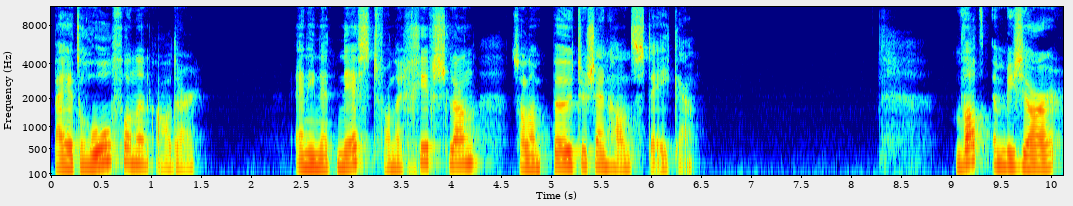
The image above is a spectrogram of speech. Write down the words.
bij het hol van een adder. En in het nest van een gifslang zal een peuter zijn hand steken. Wat een bizar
